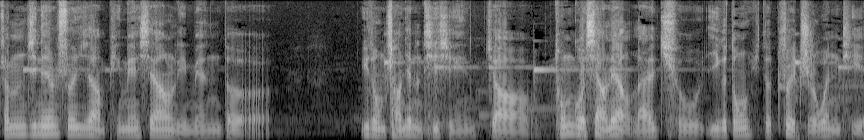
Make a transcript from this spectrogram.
咱们今天说一下平面向量里面的一种常见的题型，叫通过向量来求一个东西的最值问题。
